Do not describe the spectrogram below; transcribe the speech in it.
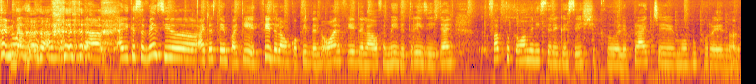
nu. Da, da, da. da adică să vezi uh, această empatie, fie de la un copil de 9 ani, fie de la o femeie de 30 de ani, faptul că oamenii se regăsesc și că le place, mă bucură enorm.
